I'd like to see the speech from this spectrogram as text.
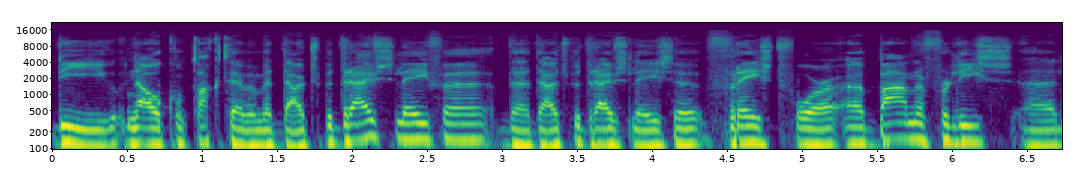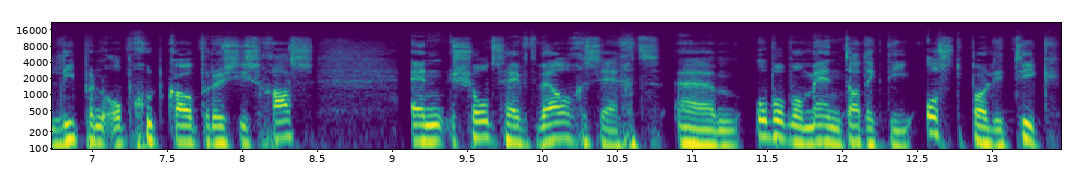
die nauw contact hebben met Duits bedrijfsleven. De Duits bedrijfsleven vreest voor uh, banenverlies, liepen op goedkoop Russisch gas. En Scholz heeft wel gezegd, um, op het moment dat ik die Oostpolitiek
